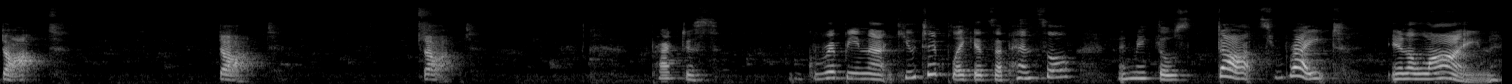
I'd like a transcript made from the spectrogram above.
dot, dot, dot. Practice gripping that Q-tip like it's a pencil and make those dots right in a line.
